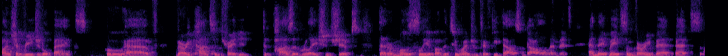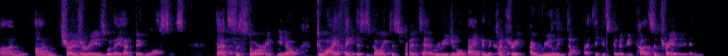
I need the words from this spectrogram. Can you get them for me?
bunch of regional banks who have very concentrated deposit relationships that are mostly above the $250,000 limit. And they've made some very bad bets on, on treasuries where they have big losses. That's the story. You know, do I think this is going to spread to every regional bank in the country? I really don't. I think it's going to be concentrated in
